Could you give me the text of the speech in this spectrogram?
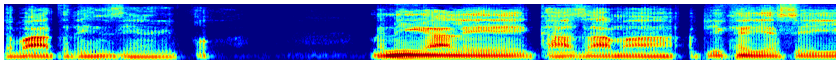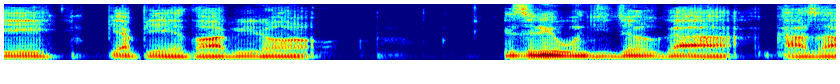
ကမ္ဘာသတင်းစင်တွေပေါ့မနေ့ကလည်းဂါဇာမှာအပြစ်ခတ်ရစေးပြက်ပြဲသွားပြီးတော့အစ္စရေးဝန်ကြီးချုပ်ကဂါဇာ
